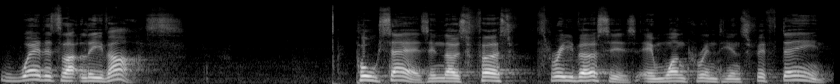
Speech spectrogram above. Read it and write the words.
where does that leave us? Paul says in those first three verses in 1 Corinthians 15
